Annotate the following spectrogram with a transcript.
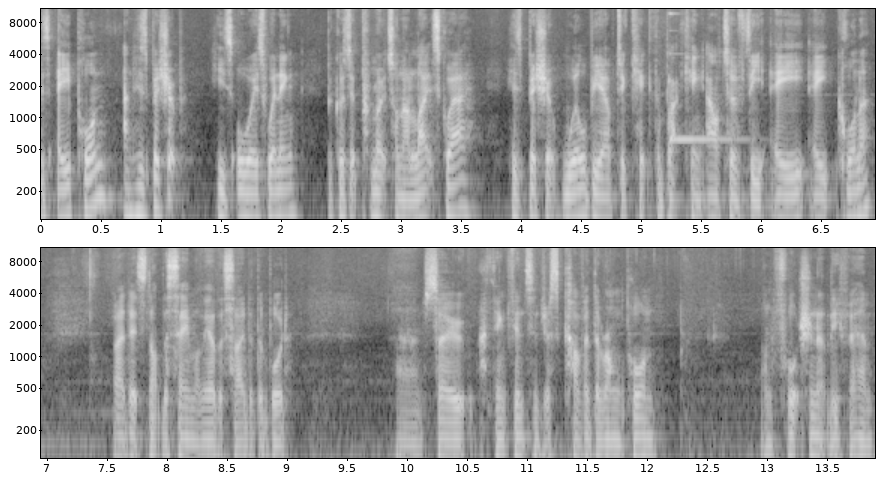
his a pawn and his bishop, he's always winning because it promotes on a light square. His bishop will be able to kick the black king out of the a8 corner, but it's not the same on the other side of the board. Um, so I think Vincent just covered the wrong pawn, unfortunately for him.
